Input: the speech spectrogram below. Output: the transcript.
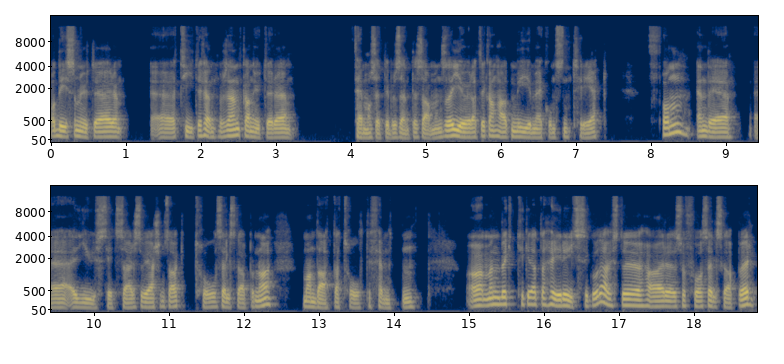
og de som utgjør 10-15 eh, kan utgjøre 75 til sammen. Så det gjør at vi kan ha et mye mer konsentrert fond enn det eh, USITS er. Så vi har som sagt tolv selskaper nå. Mandatet er 12 til 15. Og, men betyr ikke dette høyere risiko da, hvis du har så få selskaper?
